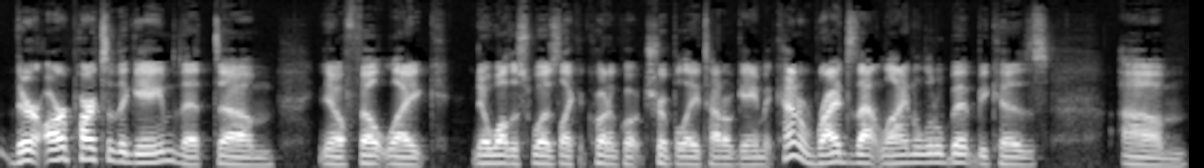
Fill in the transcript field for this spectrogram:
there are parts of the game that um you know felt like you know, while this was like a quote unquote AAA title game, it kind of rides that line a little bit because, um,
